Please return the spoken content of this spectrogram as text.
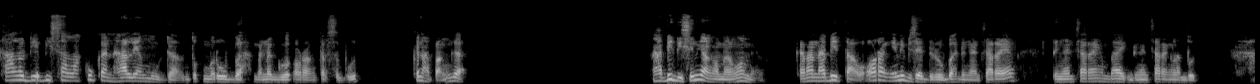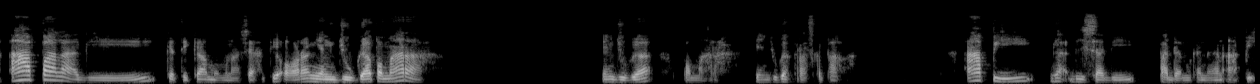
Kalau dia bisa lakukan hal yang mudah untuk merubah, menegur orang tersebut, kenapa enggak? Nabi di sini nggak ngomel-ngomel. Karena Nabi tahu orang ini bisa dirubah dengan cara yang dengan cara yang baik, dengan cara yang lembut. Apalagi ketika mau menasehati orang yang juga pemarah. Yang juga pemarah, yang juga keras kepala. Api nggak bisa dipadamkan dengan api.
